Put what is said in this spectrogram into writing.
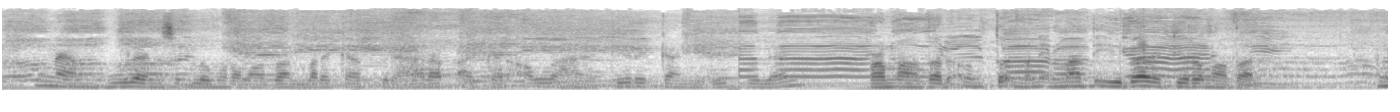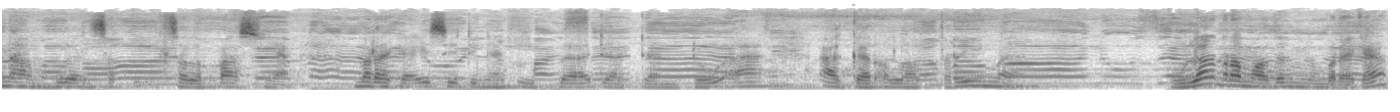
enam bulan sebelum Ramadan mereka berharap agar Allah hadirkan di bulan Ramadan untuk menikmati ibadah di Ramadan. Enam bulan selepasnya mereka isi dengan ibadah dan doa agar Allah terima bulan Ramadan yang mereka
